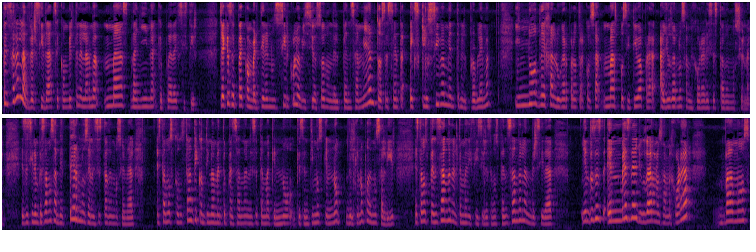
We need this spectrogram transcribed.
Pensar en la adversidad se convierte en el arma más dañina que pueda existir, ya que se puede convertir en un círculo vicioso donde el pensamiento se centra exclusivamente en el problema y no deja lugar para otra cosa más positiva para ayudarnos a mejorar ese estado emocional. Es decir, empezamos a meternos en ese estado emocional, estamos constante y continuamente pensando en ese tema que no que sentimos que no del que no podemos salir, estamos pensando en el tema difícil, estamos pensando en la adversidad y entonces en vez de ayudarnos a mejorar, vamos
